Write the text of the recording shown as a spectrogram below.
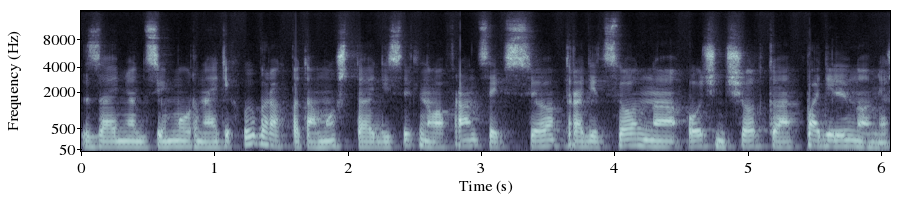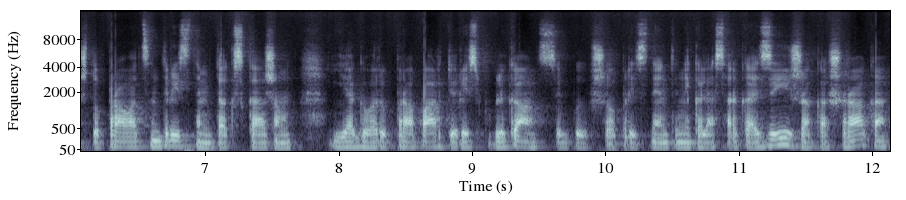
займет Зимур на этих выборах, потому что действительно во Франции все традиционно очень четко поделено между правоцентристами, так скажем. Я говорю про партию республиканцев бывшего президента Николя Саркози, Жака Шрака,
